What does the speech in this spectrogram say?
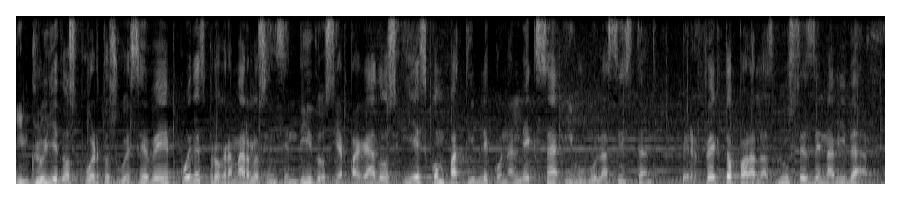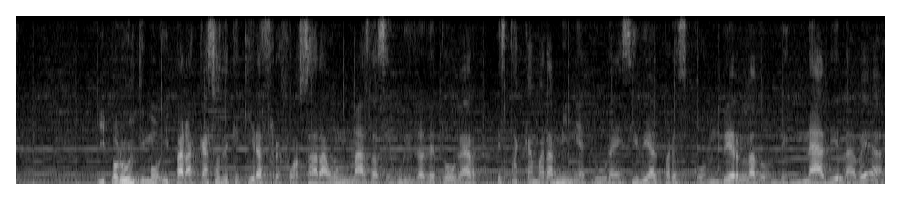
Incluye dos puertos USB, puedes programar los encendidos y apagados y es compatible con Alexa y Google Assistant, perfecto para las luces de Navidad. Y por último, y para caso de que quieras reforzar aún más la seguridad de tu hogar, esta cámara miniatura es ideal para esconderla donde nadie la vea.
